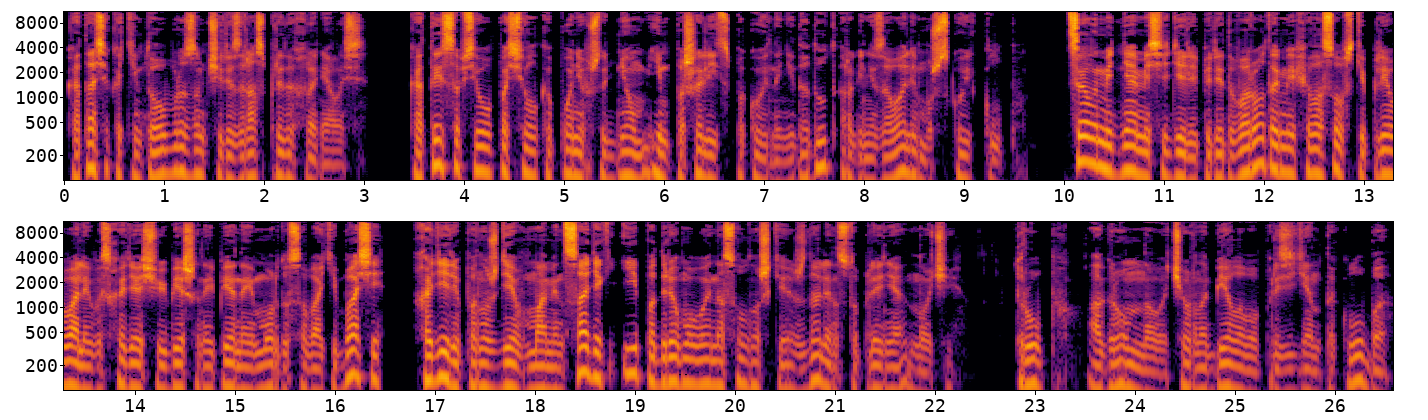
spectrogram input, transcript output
Катася каким-то образом через раз предохранялась. Коты со всего поселка, поняв, что днем им пошалить спокойно не дадут, организовали мужской клуб. Целыми днями сидели перед воротами, философски плевали в исходящую бешеной пеной морду собаки Баси, ходили по нужде в мамин садик и, подремывая на солнышке, ждали наступления ночи. Труп огромного черно-белого президента клуба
